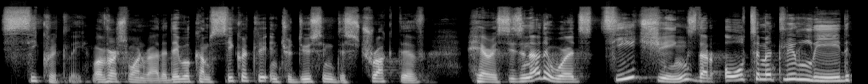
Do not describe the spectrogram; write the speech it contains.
secretly, or verse 1 rather, they will come secretly introducing destructive heresies. In other words, teachings that ultimately lead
